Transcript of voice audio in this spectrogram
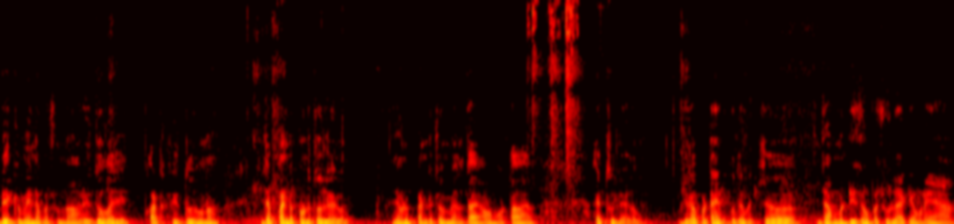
ਵੀ ਇੱਕ ਮਹੀਨਾ ਪਸ਼ੂ ਨਾ ਖਰੀਦੋ ਹਜੇ, ਘੱਟ ਖਰੀਦੋ ਹੁਣ ਜਾਂ ਪਿੰਡ ਪੁੰਡ ਤੋਂ ਲੈ ਲਓ। ਜਿਵੇਂ ਪਿੰਡ ਚੋਂ ਮਿਲਦਾ ਹੈ ਮੋਟਾ ਇੱਥੋਂ ਲੈ ਲਓ। ਜਿਹੜਾ ਆਪਾਂ ਟੈਂਪੂ ਦੇ ਵਿੱਚ ਜਾਂ ਮੰਡੀ ਤੋਂ ਪਸ਼ੂ ਲੈ ਕੇ ਆਉਣੇ ਆ,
